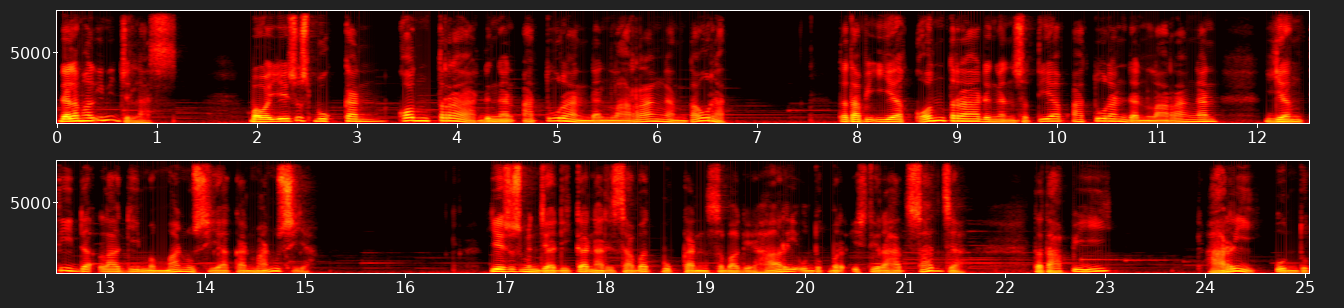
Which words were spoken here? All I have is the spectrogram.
Dalam hal ini jelas bahwa Yesus bukan kontra dengan aturan dan larangan Taurat, tetapi ia kontra dengan setiap aturan dan larangan yang tidak lagi memanusiakan manusia. Yesus menjadikan hari Sabat bukan sebagai hari untuk beristirahat saja, tetapi hari untuk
